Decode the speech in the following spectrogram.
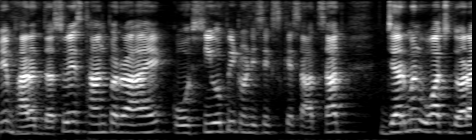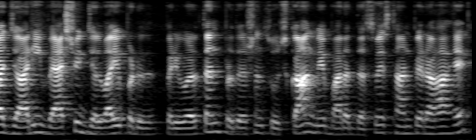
में भारत दसवें स्थान पर रहा है। को C O P twenty six के साथ साथ जर्मन वॉच द्वारा जारी वैश्विक जलवायु परिवर्तन प्रदर्शन सूचकांक में भारत दसवें स्थान पर रहा है।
